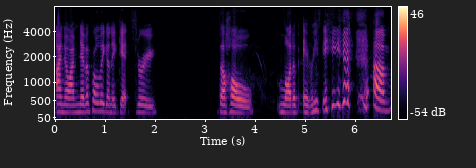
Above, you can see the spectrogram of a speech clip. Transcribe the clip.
I know I'm never probably going to get through the whole lot of everything. um,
